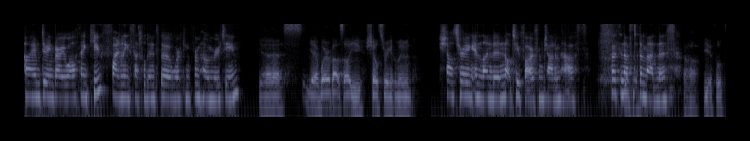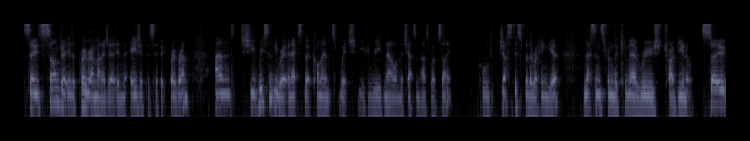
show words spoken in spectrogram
I'm doing very well, thank you. Finally settled into the working from home routine. Yes. Yeah, whereabouts are you sheltering at the moment? Sheltering in London, not too far from Chatham House. Close enough to the madness. Ah, beautiful. So Sandra is a program manager in the Asia Pacific program, and she recently wrote an expert comment, which you can read now on the Chatham House website, called "Justice for the Rohingya: Lessons from the Khmer Rouge Tribunal." So,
